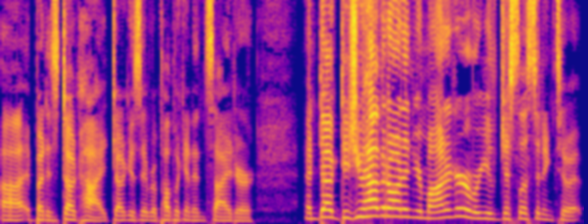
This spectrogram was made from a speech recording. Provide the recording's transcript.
Uh, but it's Doug Heye. Doug is a Republican insider. And Doug, did you have it on in your monitor or were you just listening to it?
